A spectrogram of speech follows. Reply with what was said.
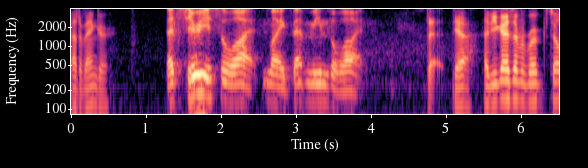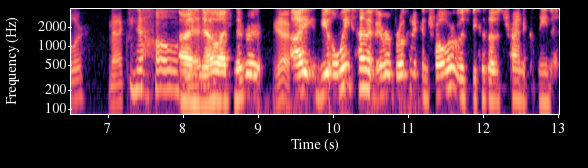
out of anger. That's serious a lot. Like that means a lot. That, yeah. Have you guys ever broke a controller, Max? no. I Yes. know. I've never. Yeah. I the only time I've ever broken a controller was because I was trying to clean it.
